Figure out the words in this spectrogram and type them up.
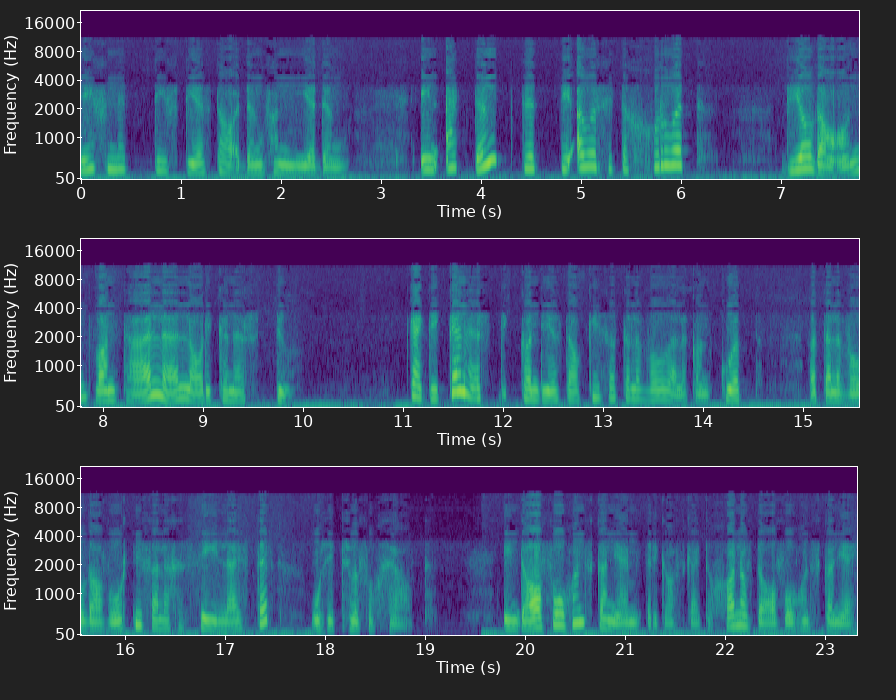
definitief deesdae 'n ding van meeding. En ek dink dit die ouers het 'n groot deel daaraan want hulle laat die kinders toe. Kyk, die kinders die kan deesdae kies wat hulle wil, hulle kan koop wat hulle wil. Daar word nie vir hulle gesê, luister, ons het soveel geld. En daarvolgens kan jy matriekafskeid toe gaan of daarvolgens kan jy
